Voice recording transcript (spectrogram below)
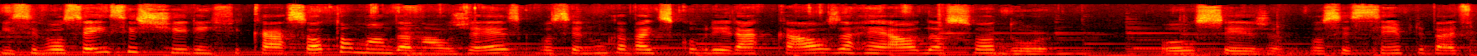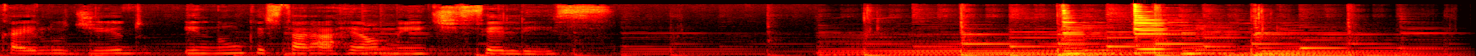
E se você insistir em ficar só tomando analgésico, você nunca vai descobrir a causa real da sua dor. Ou seja, você sempre vai ficar iludido e nunca estará realmente feliz.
